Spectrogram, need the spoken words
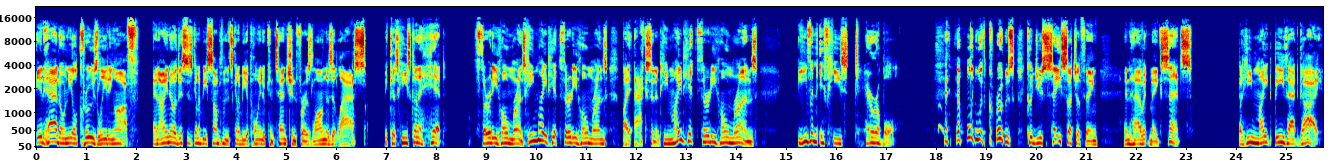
It had Oneil Cruz leading off. And I know this is going to be something that's going to be a point of contention for as long as it lasts because he's going to hit 30 home runs. He might hit 30 home runs by accident. He might hit 30 home runs even if he's terrible. Only with Cruz could you say such a thing and have it make sense. But he might be that guy.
